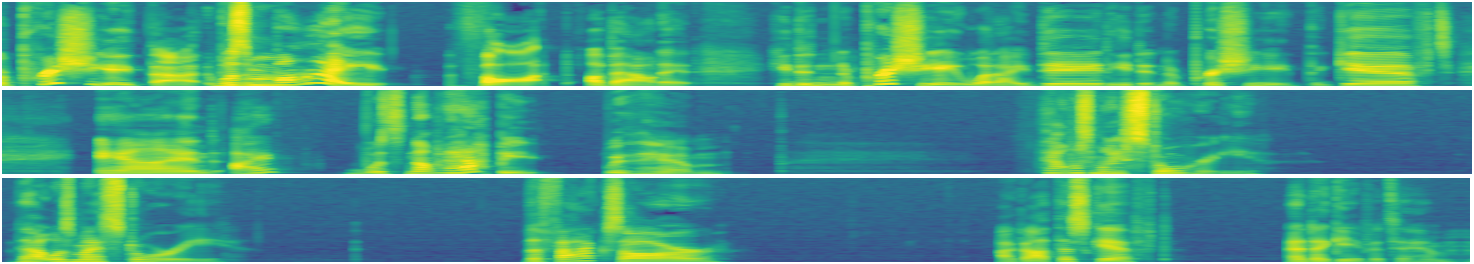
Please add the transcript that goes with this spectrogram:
appreciate that. It was my thought about it. He didn't appreciate what I did, he didn't appreciate the gift, and I was not happy with him. That was my story. That was my story. The facts are I got this gift and I gave it to him.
